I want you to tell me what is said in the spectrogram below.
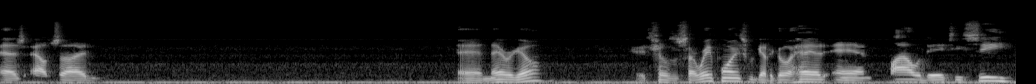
as outside. And there we go. It shows us our waypoints. We got to go ahead and file with the ATC.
